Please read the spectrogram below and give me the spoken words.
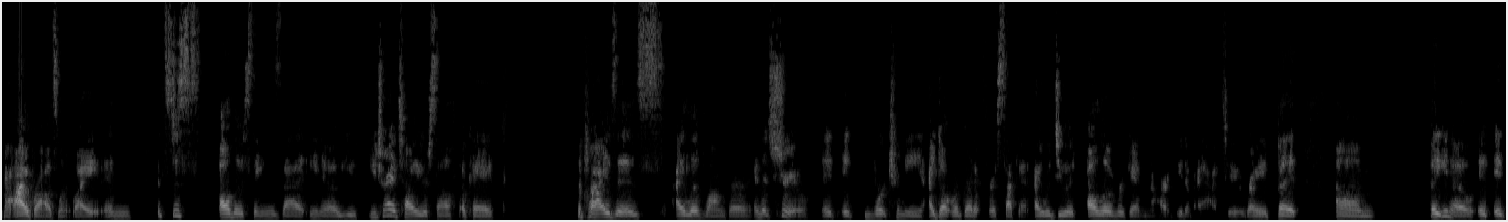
my eyebrows went white. And it's just all those things that, you know, you, you try to tell yourself, okay, the prize is I live longer. And it's true. It, it worked for me. I don't regret it for a second. I would do it all over again in a heartbeat if I had to, right? But um but you know, it, it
